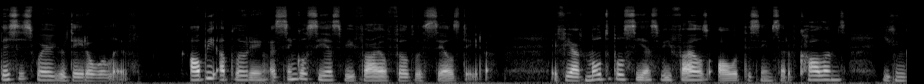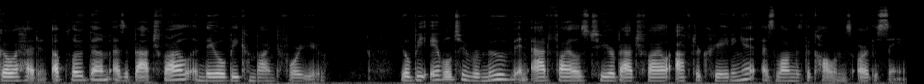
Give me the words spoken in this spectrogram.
This is where your data will live. I'll be uploading a single CSV file filled with sales data. If you have multiple CSV files all with the same set of columns, you can go ahead and upload them as a batch file and they will be combined for you. You'll be able to remove and add files to your batch file after creating it as long as the columns are the same.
